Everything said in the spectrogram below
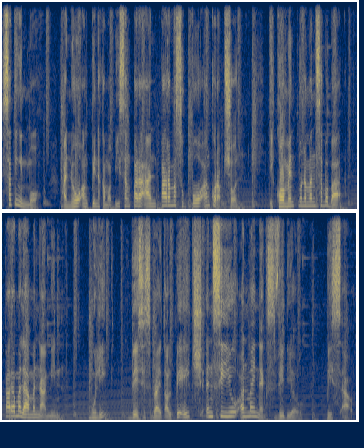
sa tingin mo, ano ang pinakamabisang paraan para masugpo ang korupsyon? I-comment mo naman sa baba para malaman namin. Muli, this is Bright PH and see you on my next video. Peace out.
